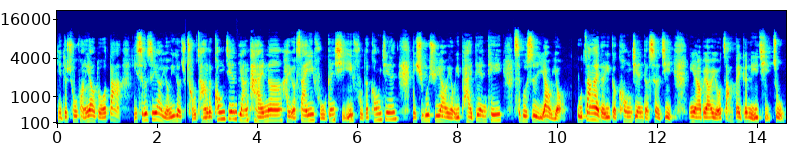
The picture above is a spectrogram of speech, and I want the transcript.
你的厨房要多大，你是不是要有一个储藏的空间，阳台呢？还有晒衣服跟洗衣服的空间，你需不需要有一排电梯？是不是要有？无障碍的一个空间的设计，你要不要有长辈跟你一起住？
